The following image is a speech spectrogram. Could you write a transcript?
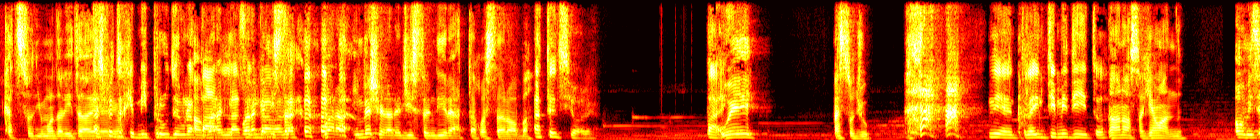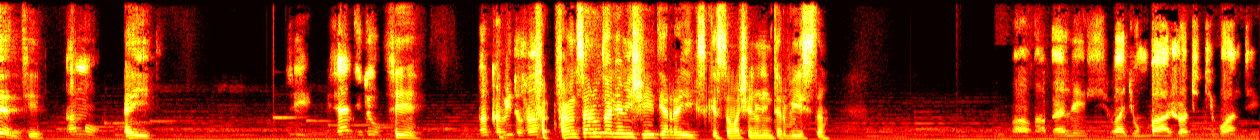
cazzo di modalità. Aereo. Aspetta, che mi prude una ah, palla. Guarda, guarda, sta, guarda, invece la registro in diretta questa roba. Attenzione. Vai. Ui, messo giù. Niente, l'ha intimidito. No, no, sta chiamando. Oh, mi senti? Amo. Ehi. Sì, mi senti tu? Sì. Non ho capito, Fra. Fai un saluto agli amici di TRX che sto facendo un'intervista. Oh, vabbè, bellissimo. Vai, un bacio a tutti quanti.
